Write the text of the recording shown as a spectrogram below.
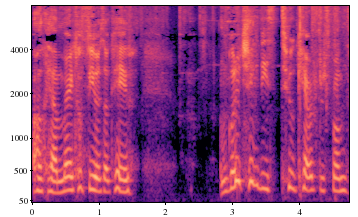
Okay, I'm very confused. Okay. I'm going to check these two characters from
